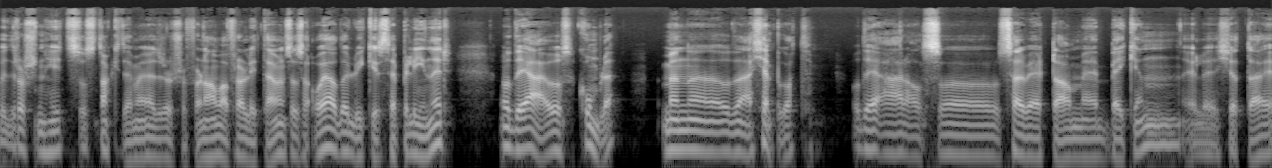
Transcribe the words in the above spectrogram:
i drosjen hit så snakket jeg med drosjesjåføren, han var fra Litauen, så sa å ja, du liker zeppeliner. Og det er jo kumle, men eh, og det er kjempegodt. Og det er altså servert da med bacon eller kjøttdeig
